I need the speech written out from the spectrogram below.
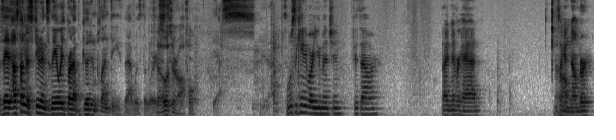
I said- I was talking to students, and they always brought up good and plenty. That was the worst. those are awful. Yes. What was the candy bar you mentioned? Fifth hour. That I never had. It's like a Oh. number.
